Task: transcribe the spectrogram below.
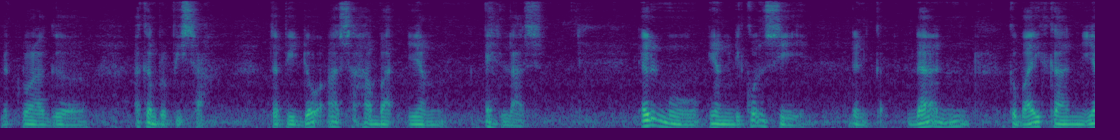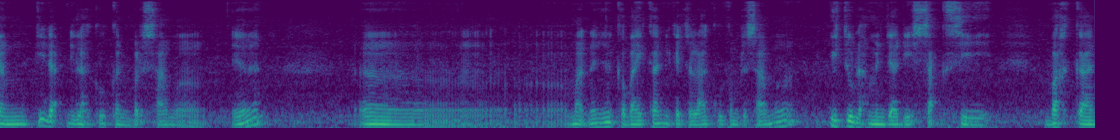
dan keluarga akan berpisah. Tapi doa sahabat yang ikhlas ilmu yang dikongsi dan dan kebaikan yang tidak dilakukan bersama ya. Uh, maknanya kebaikan yang kita lakukan bersama itulah menjadi saksi. Bahkan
